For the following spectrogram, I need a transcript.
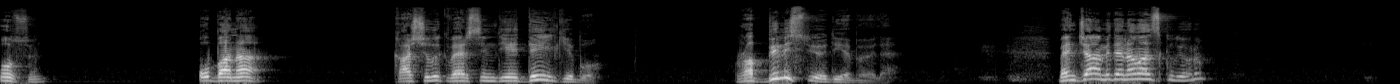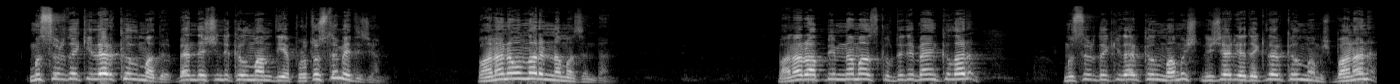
Olsun. O bana karşılık versin diye değil ki bu. Rabbim istiyor diye böyle. Ben camide namaz kılıyorum. Mısır'dakiler kılmadı. Ben de şimdi kılmam diye protesto mu edeceğim? Bana ne onların namazından? Bana Rabbim namaz kıl dedi ben kılarım. Mısır'dakiler kılmamış, Nijerya'dakiler kılmamış. Bana ne?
